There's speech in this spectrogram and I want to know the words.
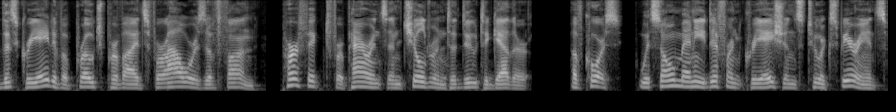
This creative approach provides for hours of fun, perfect for parents and children to do together. Of course, with so many different creations to experience,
